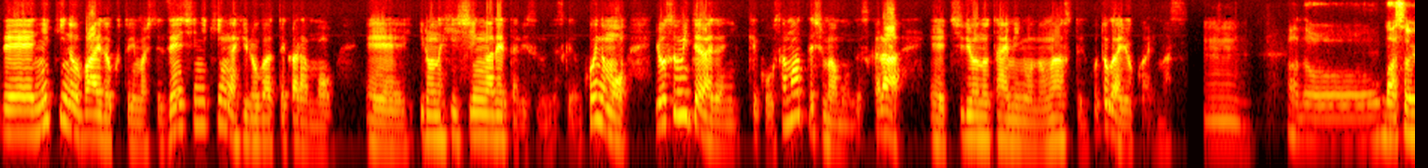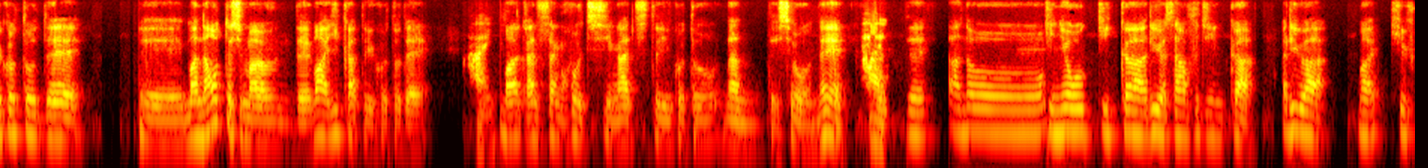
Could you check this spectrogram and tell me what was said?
で、2期の梅毒といいまして、全身に菌が広がってからも、えー、いろんな皮疹が出たりするんですけど、こういうのも様子を見てる間に結構収まってしまうもんですから、えー、治療のタイミングを逃すということがよくあります。うん、あのー、まあそういうことで、えー、まあ治ってしまうんで、まあいいかということで、はい。まあ患者さんが放置しがちということなんでしょうね。はい。で、あのー、泌尿器科、あるいは産婦人科、あるいはまあ皮膚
